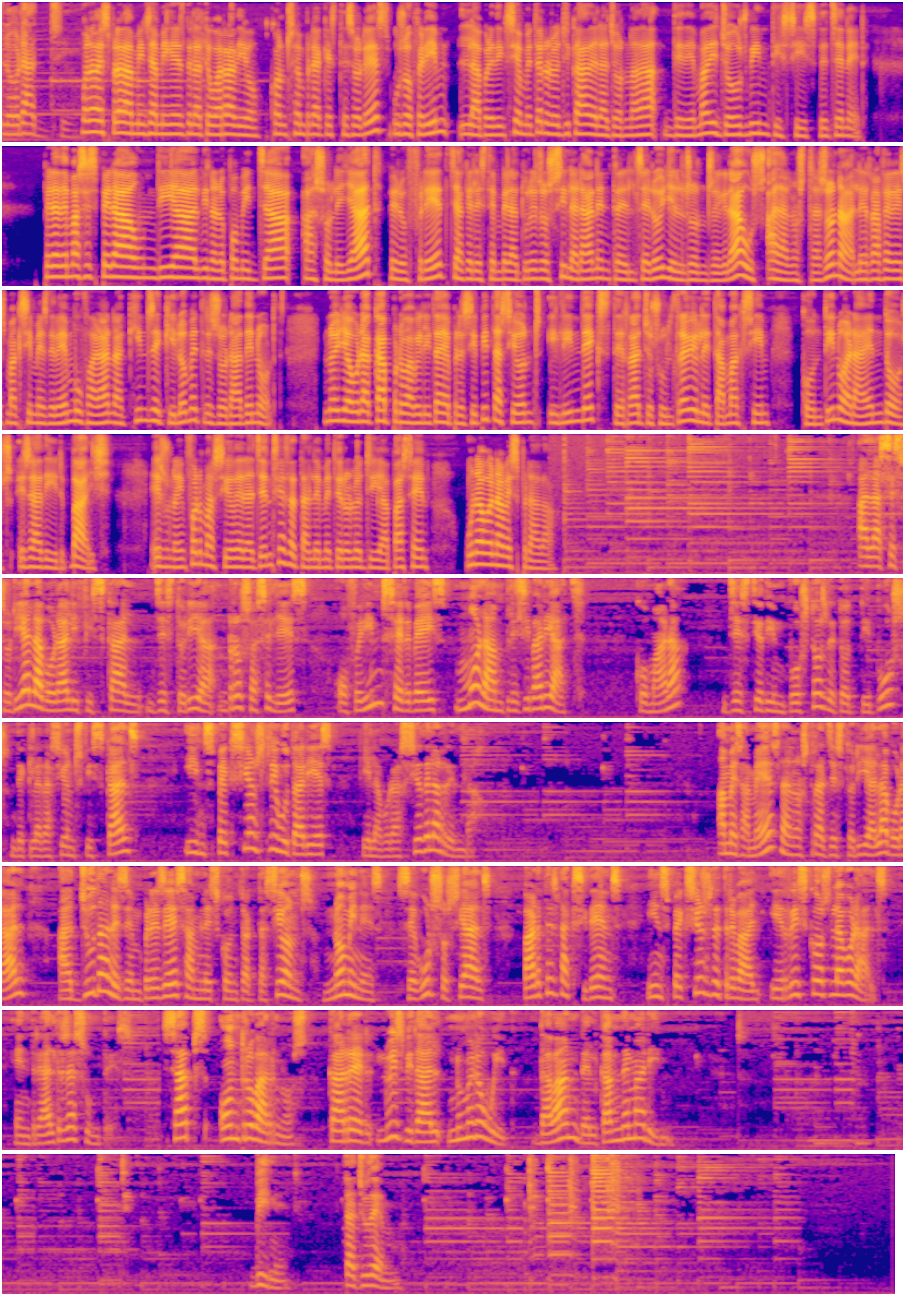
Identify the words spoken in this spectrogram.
L'oratge. Bona vesprada, amics i amigues de la teua ràdio. Com sempre a aquestes hores us oferim la predicció meteorològica de la jornada de demà dijous 26 de gener. Per a demà s'espera un dia al Vinalopó mitjà assolellat, però fred, ja que les temperatures oscil·laran entre els 0 i els 11 graus. A la nostra zona, les ràfegues màximes de vent bufaran a 15 km hora de nord. No hi haurà cap probabilitat de precipitacions i l'índex de rajos ultravioleta màxim continuarà en 2, és a dir, baix. És una informació de l'Agència Estatal de Meteorologia. Passen una bona vesprada. A l'assessoria laboral i fiscal Gestoria Rosa Cellers oferim serveis molt amplis i variats, com ara gestió d'impostos de tot tipus, declaracions fiscals, inspeccions tributàries i elaboració de la renda. A més a més, la nostra gestoria laboral ajuda a les empreses amb les contractacions, nòmines, segurs socials, partes d'accidents, inspeccions de treball i riscos laborals, entre altres assumptes. Saps on trobar-nos? Carrer Lluís Vidal, número 8, davant del Camp de Marín. Vine, t'ajudem.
